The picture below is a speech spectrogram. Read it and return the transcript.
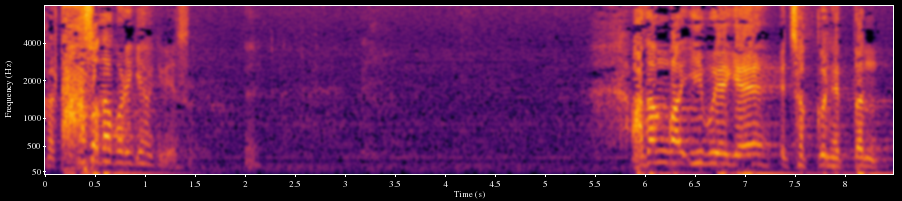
그걸 다 쏟아버리게 하기 위해서. 네. 아담과 이브에게 접근했던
